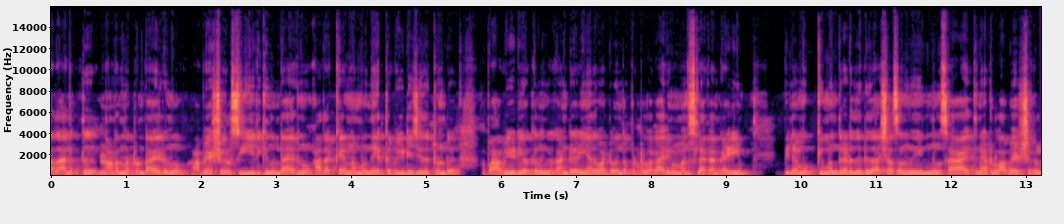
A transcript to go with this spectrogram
അദാലത്ത് നടന്നിട്ടുണ്ടായിരുന്നു അപേക്ഷകൾ സ്വീകരിക്കുന്നുണ്ടായിരുന്നു. അതൊക്കെ നമ്മൾ നേരത്തെ വീഡിയോ ചെയ്തിട്ടുണ്ട്. അപ്പോൾ ആ വീഡിയോ ഒക്കെ നിങ്ങൾക്ക് കണ്ടു കഴിഞ്ഞാൽ അതുമായിട്ട് ബന്ധപ്പെട്ടുള്ള കാര്യങ്ങൾ മനസ്സിലാക്കാൻ കഴിയും. പിന്നെ മുഖ്യമന്ത്രിയുടെ ദുരിതാശ്വാസ നിധിയിൽ നിന്ന് സഹായത്തിനായിട്ടുള്ള അപേക്ഷകൾ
